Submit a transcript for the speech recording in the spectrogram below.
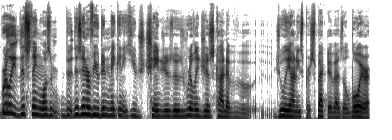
really, this thing wasn't. This interview didn't make any huge changes. It was really just kind of uh, Giuliani's perspective as a lawyer.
